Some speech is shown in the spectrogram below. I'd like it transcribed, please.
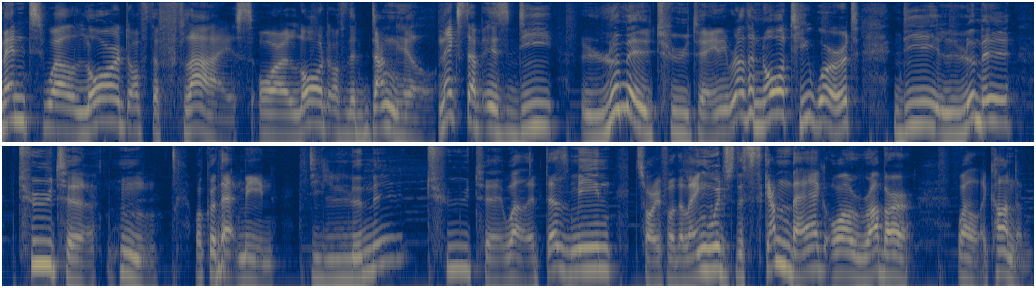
meant, well, Lord of the Flies or Lord of the Dunghill. Next up is die Lümmeltüte, a rather naughty word, die Lümmeltüte. Hmm, what could that mean? Die Lümmeltüte. Well, it does mean, sorry for the language, the scumbag or rubber. Well, a condom.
